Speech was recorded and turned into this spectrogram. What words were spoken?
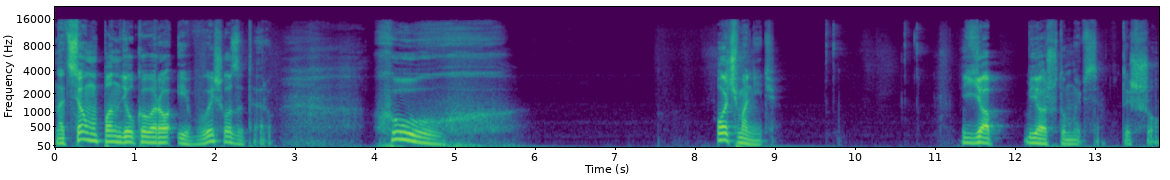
На цьому понеділкове ро і вийшло з етеру. Хух. Очманіть. Я, я ж втомився. Ти що?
